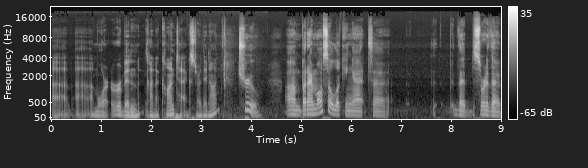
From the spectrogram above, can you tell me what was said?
uh, a more urban kind of context, are they not? True, um, but I'm also looking at uh, the sort of the,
